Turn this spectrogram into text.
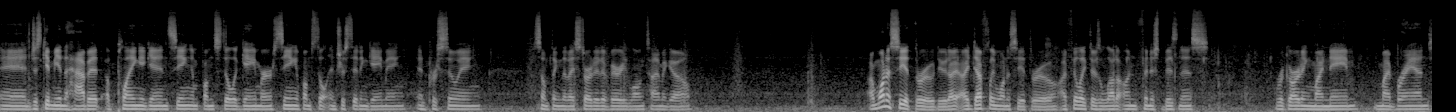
And just get me in the habit of playing again, seeing if I'm still a gamer, seeing if I'm still interested in gaming, and pursuing something that I started a very long time ago. I want to see it through, dude. I, I definitely want to see it through. I feel like there's a lot of unfinished business regarding my name, my brand,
